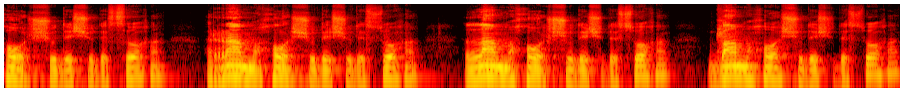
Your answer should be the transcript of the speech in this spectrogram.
Ho Shuddhe Shuddhe Soha, Ram Ho Shuddhe Shuddhe Soha, Lam Ho Shuddhe Shuddhe Soha, Bam Ho Shuddhe Shuddhe Soha,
